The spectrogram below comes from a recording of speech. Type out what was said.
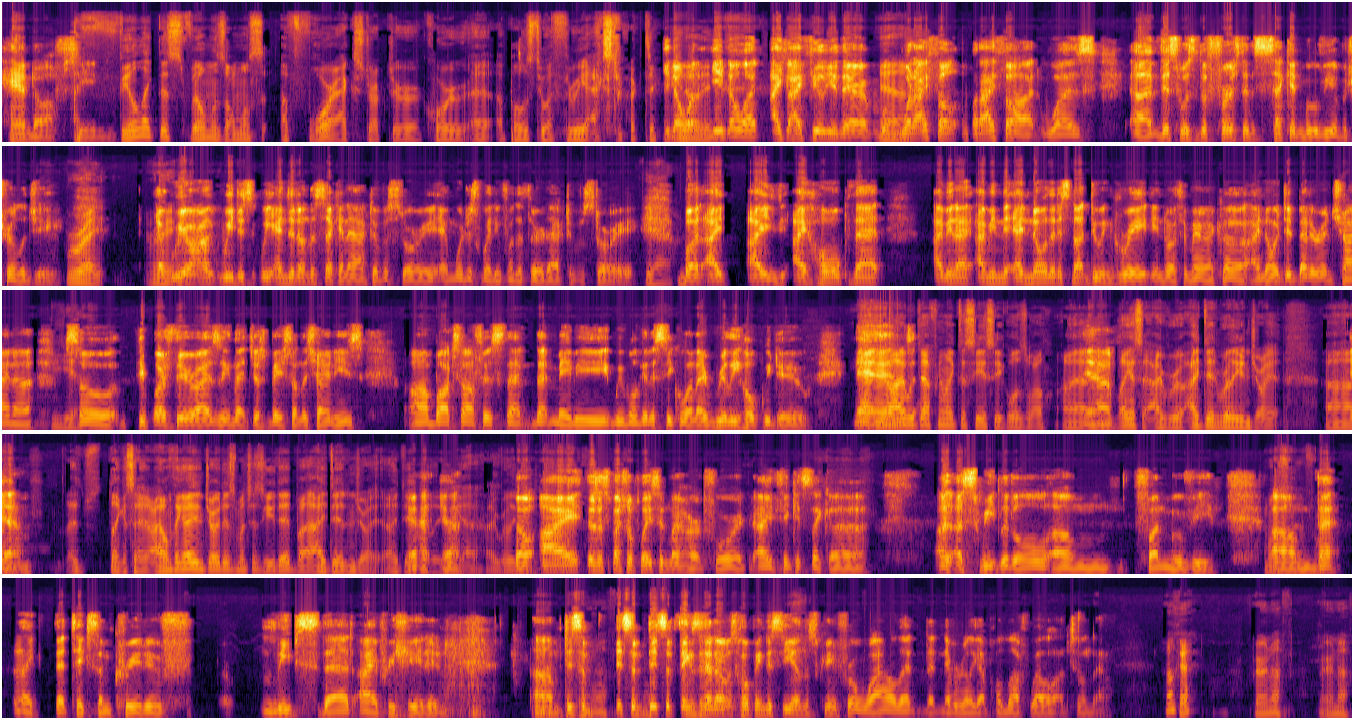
handoff scene. I feel like this film was almost a four act structure or core, uh, opposed to a three act structure. You know what? I mean? You know what? I, I feel you there. Yeah. What I felt, what I thought was, uh, this was the first and second movie of a trilogy. Right. Right. We are we just we ended on the second act of a story, and we're just waiting for the third act of a story. yeah. But I I I hope that. I mean, I, I mean, I know that it's not doing great in North America. I know it did better in China. Yeah. So people are theorizing that just based on the Chinese uh, box office, that that maybe we will get a sequel, and I really hope we do. Yeah, no, I would definitely like to see a sequel as well. Um, Yeah. like I said, I re- I did really enjoy it. Um, Yeah. like I said, I don't think I enjoyed it as much as you did, but I did enjoy it. I did Yeah, really, yeah, yeah. I really. No, did like it. I there's a special place in my heart for it. I think it's like a a, a sweet little um, fun movie um, that like that takes some creative leaps that I appreciated. Um, did some enough. did some did some things that I was hoping to see on the screen for a while that that never really got pulled off well until now. okay, fair enough, fair enough.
